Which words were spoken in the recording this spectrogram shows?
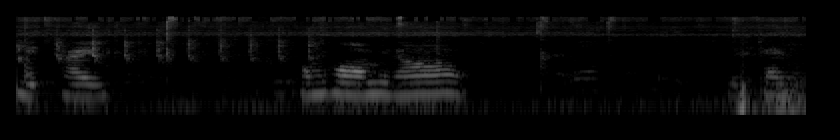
เห็ดไข่หอมๆพี่น้องเห็ดไข่นี่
